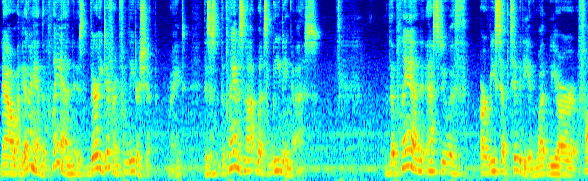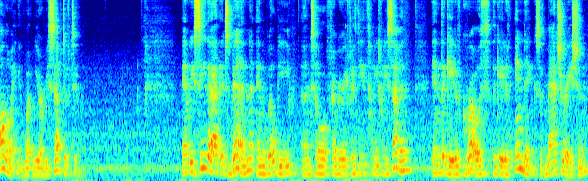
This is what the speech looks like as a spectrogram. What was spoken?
Now, on the other hand, the plan is very different from leadership, right? This is the plan is not what's leading us. The plan has to do with our receptivity and what we are following and what we are receptive to. And we see that it's been and will be until February 15th, 2027, in the gate of growth, the gate of endings, of maturation,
